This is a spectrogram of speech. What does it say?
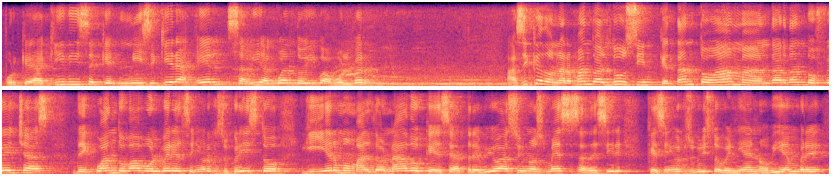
Porque aquí dice que ni siquiera él sabía cuándo iba a volver. Así que don Armando Alducin, que tanto ama andar dando fechas de cuándo va a volver el Señor Jesucristo, Guillermo Maldonado, que se atrevió hace unos meses a decir que el Señor Jesucristo venía en noviembre,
